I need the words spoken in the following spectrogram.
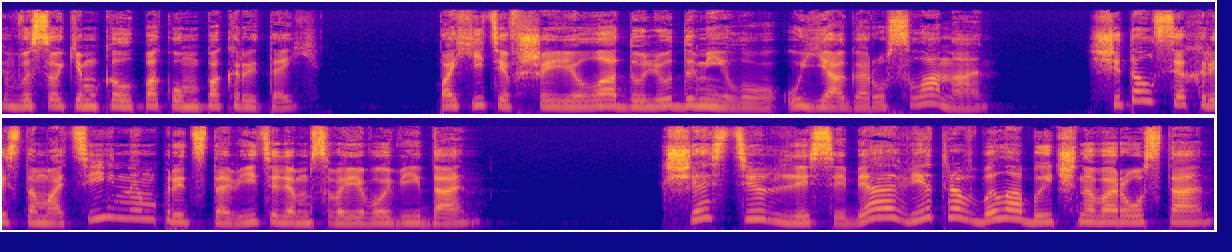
высоким колпаком покрытой, похитивший Ладу Людмилу у Яга Руслана, считался хрестоматийным представителем своего вида. К счастью для себя, Ветров был обычного роста,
